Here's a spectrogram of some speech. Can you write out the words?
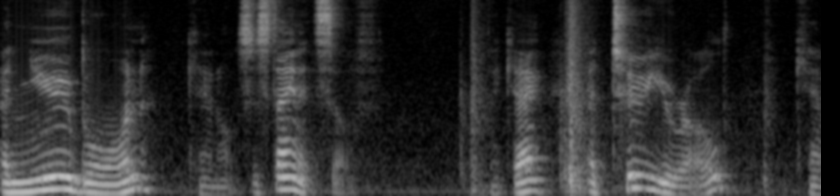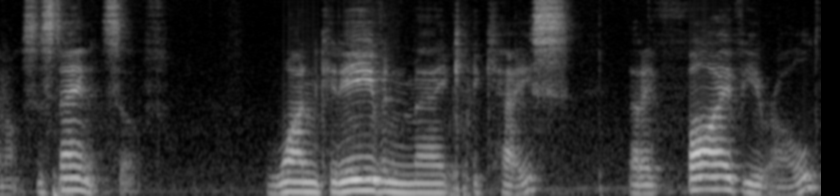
a newborn cannot sustain itself. Okay? A two year old cannot sustain itself. One could even make a case that a five year old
